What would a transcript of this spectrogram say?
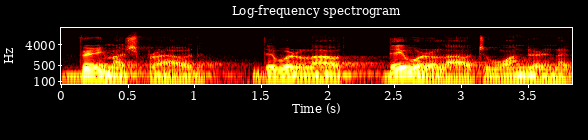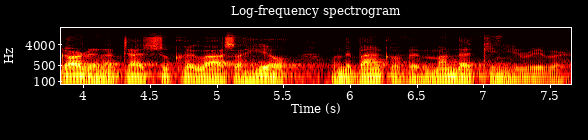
very much proud, they were allowed, they were allowed to wander in a garden attached to Kailasa Hill on the bank of a Mandakini river.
